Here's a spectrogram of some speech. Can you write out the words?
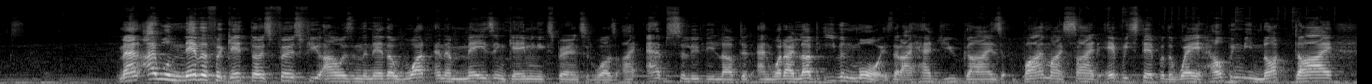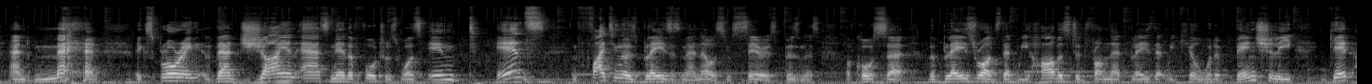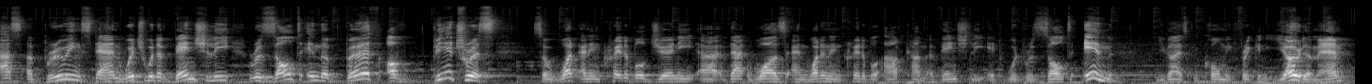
Man, I will never forget those first few hours in the nether. What an amazing gaming experience it was. I absolutely loved it. And what I loved even more is that I had you guys by my side every step of the way, helping me not die. And man, exploring that giant ass nether fortress was intense and fighting those blazes, man, that was some serious business. Of course, uh, the blaze rods that we harvested from that blaze that we kill would eventually get us a brewing stand, which would eventually result in the birth of Beatrice. So what an incredible journey uh, that was and what an incredible outcome eventually it would result in. You guys can call me freaking Yoda, man.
